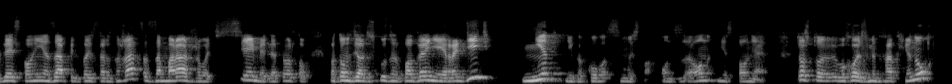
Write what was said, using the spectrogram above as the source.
для исполнения заповеди плодиться размножаться, замораживать семя для того, чтобы потом сделать искусственное плодотворение и родить, нет никакого смысла. Он, он не исполняет. То, что выходит из Минхат Хинух,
